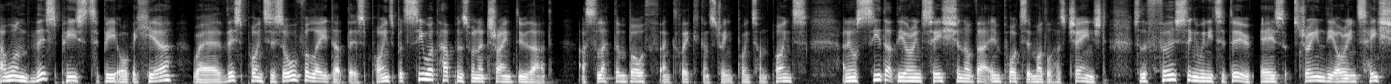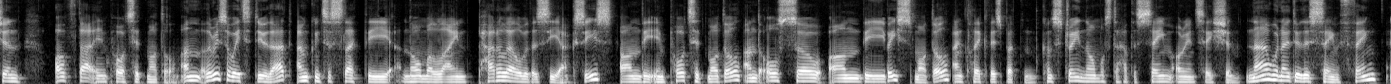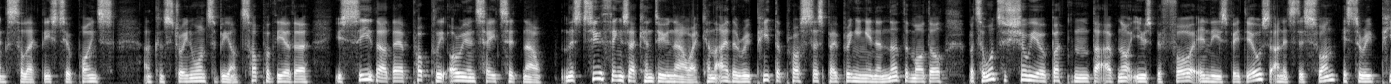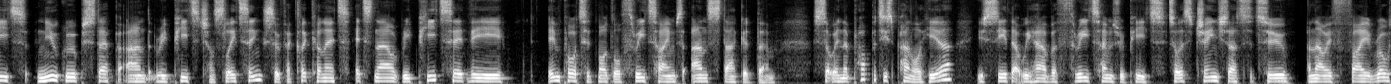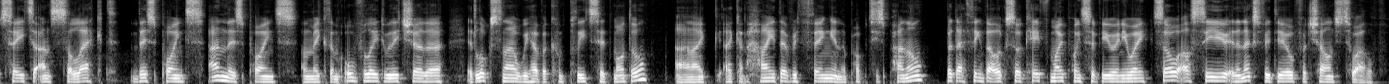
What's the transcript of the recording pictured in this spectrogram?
I want this piece to be over here, where this point is overlaid at this point, but see what happens when I try and do that. I select them both and click constrain points on points, and you'll see that the orientation of that imported model has changed. So the first thing we need to do is strain the orientation of that imported model. And there is a way to do that. I'm going to select the normal line parallel with the z-axis on the imported model and also on the base model and click this button. Constrain normals to have the same orientation. Now when I do the same thing and select these two points and constrain one to be on top of the other, you see that they're properly orientated now. There's two things I can do now. I can either repeat the process by bringing in another model, but I want to show you a button that I've not used before in these videos, and it's this one, is to repeat new group step and repeat translating. So if I click on it, it's now repeated the imported model three times and staggered them. So in the properties panel here, you see that we have a three times repeat. So let's change that to two. And now if I rotate and select this point and this point and make them overlaid with each other, it looks now we have a completed model and I, I can hide everything in the properties panel. But I think that looks okay from my point of view anyway. So I'll see you in the next video for challenge 12.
